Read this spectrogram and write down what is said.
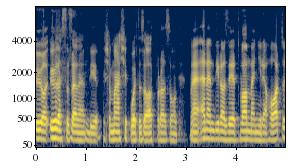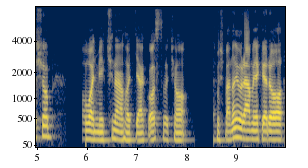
ő, a, ő lesz az Elendil, és a másik volt az Alparazon. Mert Elendil azért van mennyire harcosabb, Avagy még csinálhatják azt, hogyha most már nagyon rámegyek erre a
